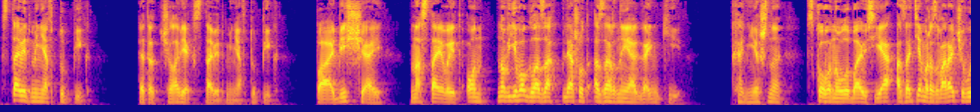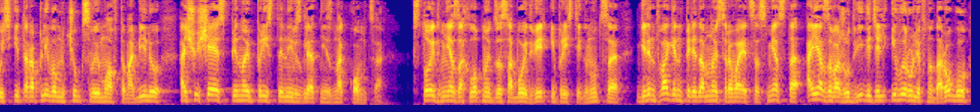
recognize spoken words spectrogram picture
ставит меня в тупик. Этот человек ставит меня в тупик. «Пообещай», — настаивает он, но в его глазах пляшут озорные огоньки. «Конечно», Скованно улыбаюсь я, а затем разворачиваюсь и торопливо мчу к своему автомобилю, ощущая спиной пристальный взгляд незнакомца. Стоит мне захлопнуть за собой дверь и пристегнуться, Гелендваген передо мной срывается с места, а я завожу двигатель и, вырулив на дорогу,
